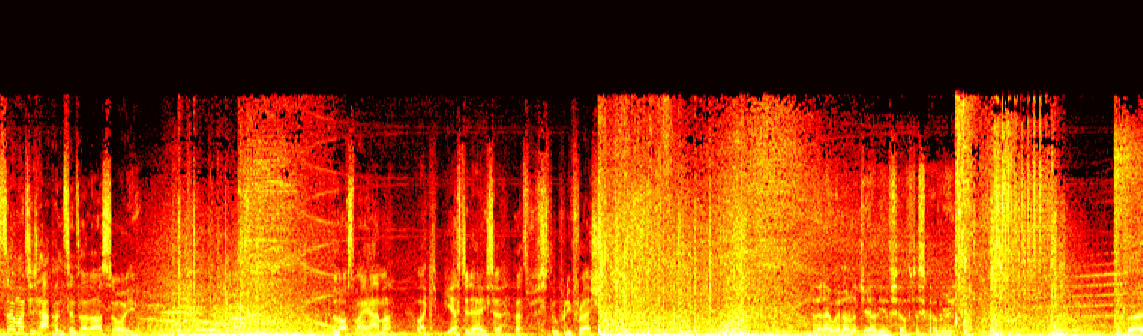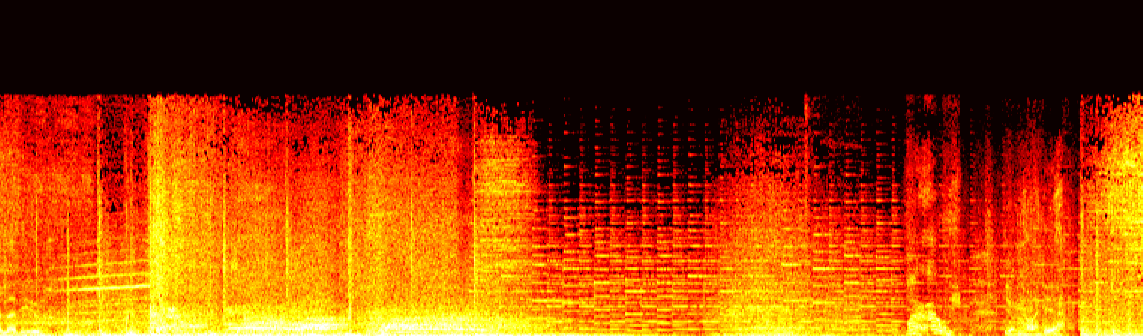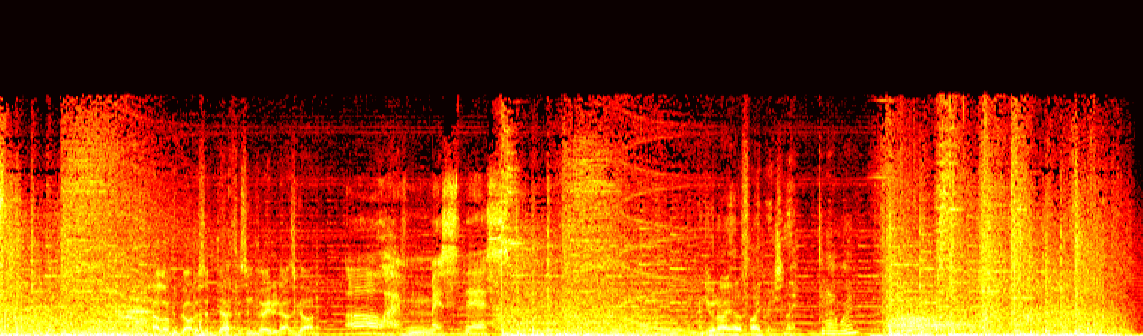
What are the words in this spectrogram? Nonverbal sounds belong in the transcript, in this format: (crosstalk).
So much has happened since I last saw you. I lost my hammer, like yesterday, so that's still pretty fresh. And then I went on a journey of self-discovery. Where I met you. Where are we? You have no idea. Hello, the goddess of death has invaded Asgard. Oh, I've missed this. And you and I had a fight recently. Did I win?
